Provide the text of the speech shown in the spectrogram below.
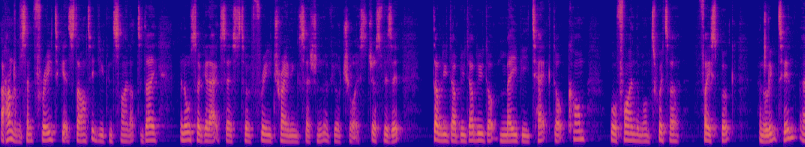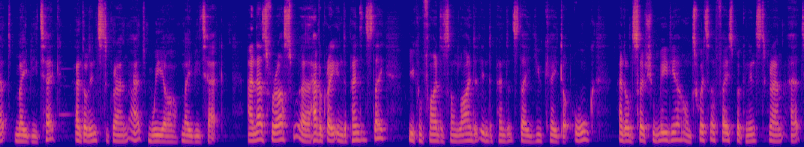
100% free to get started. You can sign up today and also get access to a free training session of your choice. Just visit www.maybetech.com or find them on Twitter, Facebook, and LinkedIn at MaybeTech and on Instagram at We Are Maybe Tech. And as for us, uh, have a great Independents' Day. You can find us online at independencedayuk.org and on social media on Twitter, Facebook, and Instagram at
